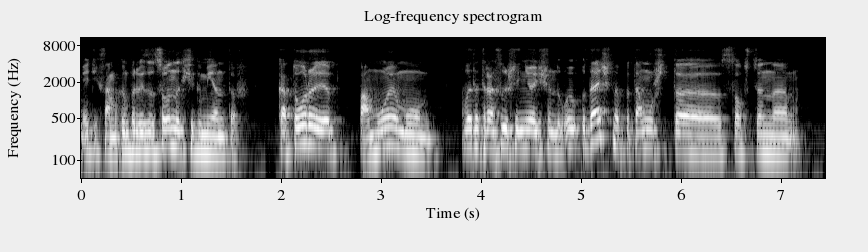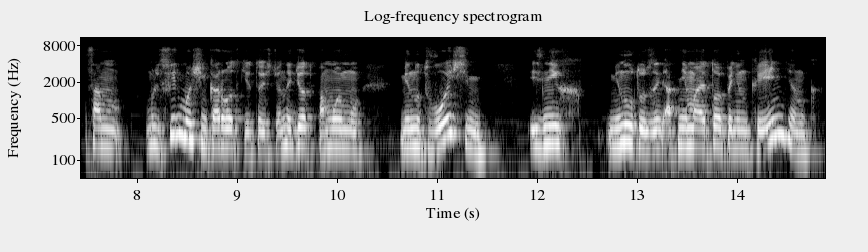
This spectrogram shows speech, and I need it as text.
этих самых импровизационных сегментов, которые, по-моему, в этот раз вышли не очень удачно, потому что, собственно, сам мультфильм очень короткий, то есть он идет, по-моему, минут 8, из них минуту отнимает опенинг и эндинг,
